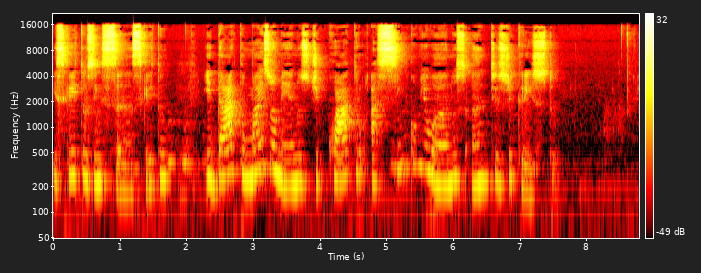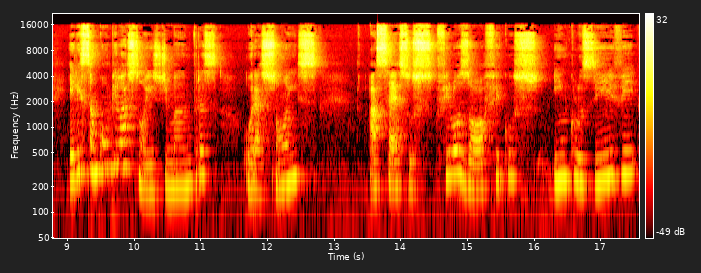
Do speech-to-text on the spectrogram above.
escritos em sânscrito e datam mais ou menos de 4 a 5 mil anos antes de Cristo. Eles são compilações de mantras, orações, acessos filosóficos inclusive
